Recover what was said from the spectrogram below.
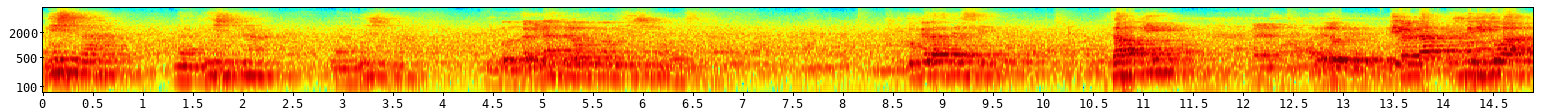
ministra, la ministra, la ministra. Y cuando terminaste la última decisión, ministra. Y tú quedaste así. ¿Estamos aquí? Aleluya. Libertad espiritual.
